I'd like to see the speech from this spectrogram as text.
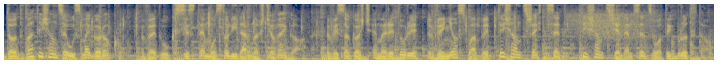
Do 2008 roku, według systemu solidarnościowego, wysokość emerytury wyniosłaby 1600-1700 zł brutto.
